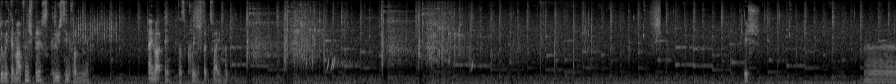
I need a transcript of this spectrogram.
Du mit dem Affen sprichst, grüß ihn von mir. Nein, warte, das klingt verzweifelt. Fisch. Äh,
